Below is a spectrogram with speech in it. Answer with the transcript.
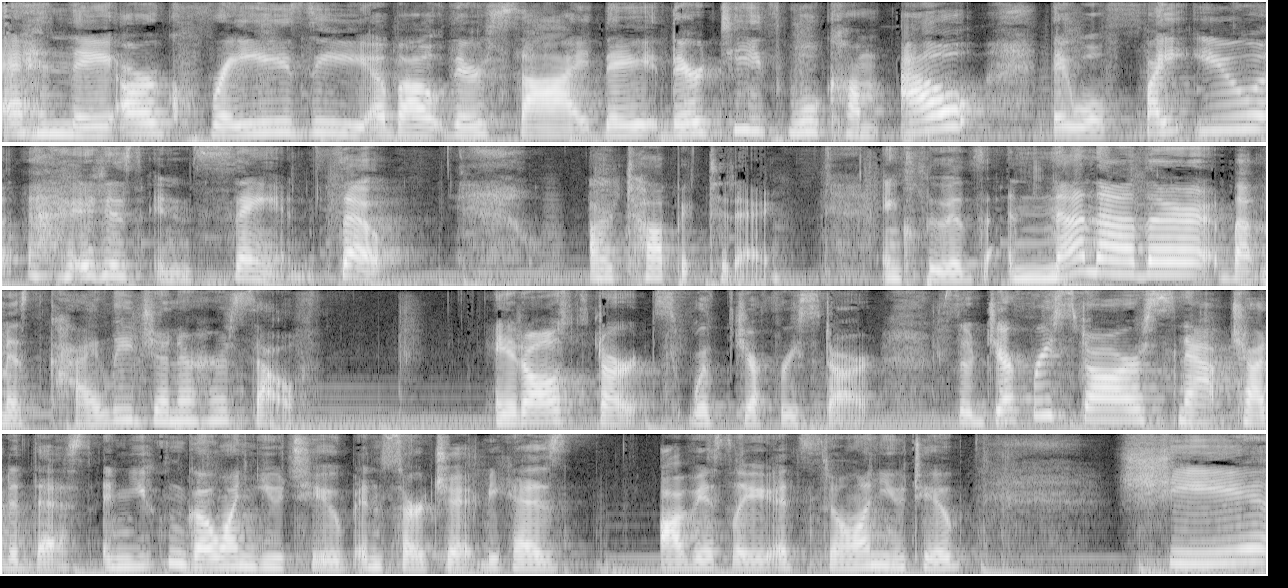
and they are crazy about their side. They their teeth will come out, they will fight you. It is insane. So, our topic today includes none other but Miss Kylie Jenner herself. It all starts with Jeffree Star. So Jeffree Star Snapchatted this and you can go on YouTube and search it because obviously it's still on YouTube she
